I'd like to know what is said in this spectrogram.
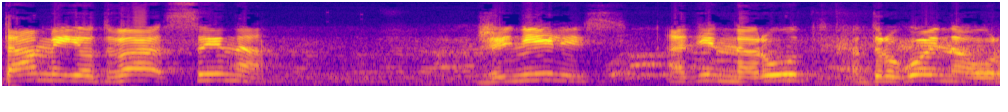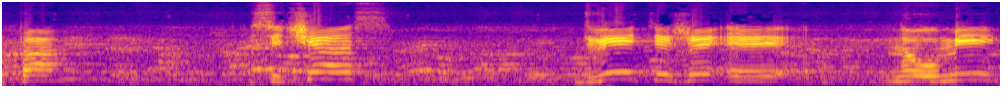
Там ее два сына женились, один на Рут, а другой на Урпа. Сейчас две эти же э, Науми,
